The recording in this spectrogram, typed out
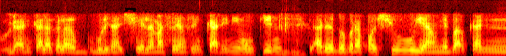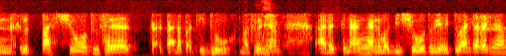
Ui. Dan kalau kalau boleh nak share dalam masa yang singkat ini mungkin Mm-mm. ada beberapa show yang menyebabkan selepas show tu saya tak, tak dapat tidur. Maksudnya ada kenangan buat di show tu iaitu antaranya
